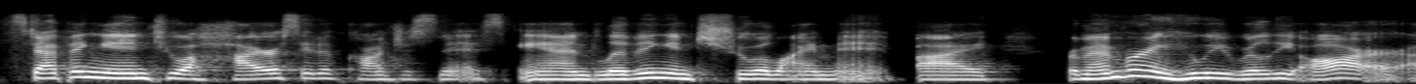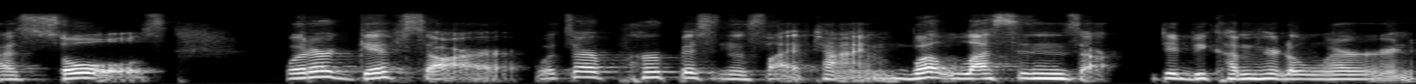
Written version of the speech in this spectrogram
stepping into a higher state of consciousness and living in true alignment by remembering who we really are as souls, what our gifts are, what's our purpose in this lifetime, what lessons are, did we come here to learn,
